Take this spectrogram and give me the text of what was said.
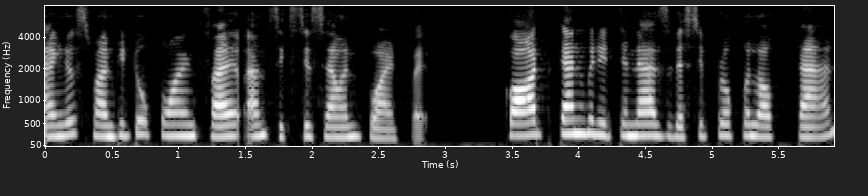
angles 22.5 and 67.5. Cot can be written as reciprocal of tan.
